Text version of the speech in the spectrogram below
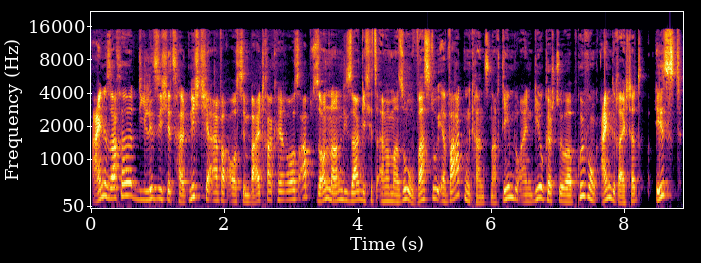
Eine Sache, die lese ich jetzt halt nicht hier einfach aus dem Beitrag heraus ab, sondern die sage ich jetzt einfach mal so. Was du erwarten kannst, nachdem du einen Geocache zur Überprüfung eingereicht hast, ist,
